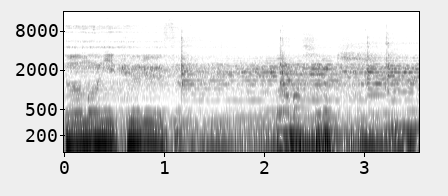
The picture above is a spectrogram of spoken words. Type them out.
共に狂うぞ。面白き。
